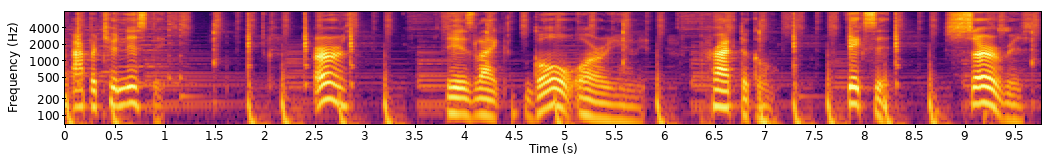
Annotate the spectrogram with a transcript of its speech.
opportunistic. Earth is like goal oriented, practical, fix it, service,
